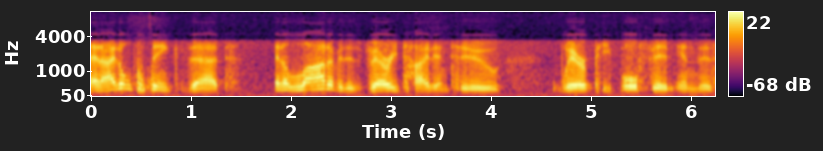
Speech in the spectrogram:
and I don't think that and a lot of it is very tied into where people fit in this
